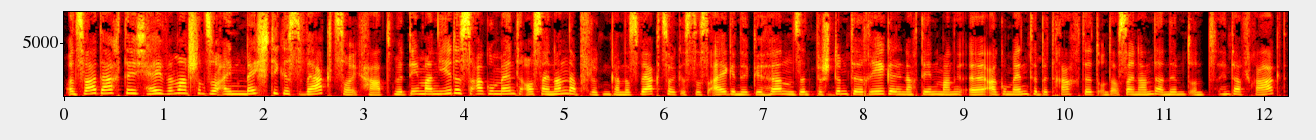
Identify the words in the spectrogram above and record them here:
Und zwar dachte ich, hey, wenn man schon so ein mächtiges Werkzeug hat, mit dem man jedes Argument auseinanderpflücken kann, das Werkzeug ist das eigene Gehirn und sind bestimmte Regeln, nach denen man äh, Argumente betrachtet und auseinandernimmt und hinterfragt,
